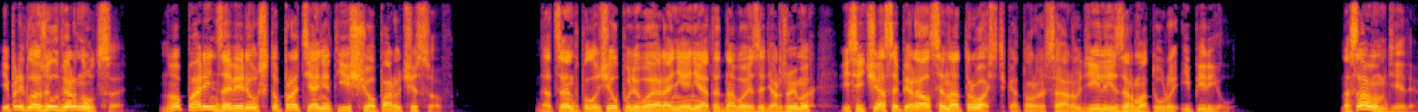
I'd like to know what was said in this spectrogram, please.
и предложил вернуться, но парень заверил, что протянет еще пару часов. Доцент получил пулевое ранение от одного из задержимых и сейчас опирался на трость, которую соорудили из арматуры и перил. На самом деле,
